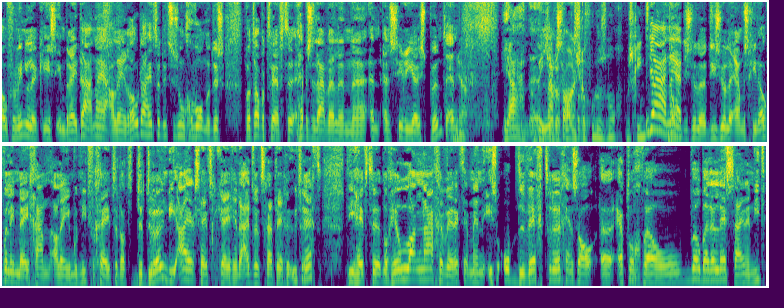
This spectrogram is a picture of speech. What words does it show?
onoverwinnelijk is in Breda. Nou ja, alleen Roda heeft er dit seizoen gewonnen. Dus wat dat betreft eh, hebben ze daar wel een, eh, een, een serieus punt. En ja, ja Een beetje revanchegevoelens nog, misschien? ja, nou Dan? ja, die zullen, die zullen er misschien ook wel in meegaan. Alleen je moet niet vergeten dat de dreun die Ajax heeft gekregen in de uitwedstrijd tegen Utrecht... die heeft eh, nog heel lang nagewerkt. En men is op de weg terug en zal eh, er toch wel, wel bij de les zijn. En niet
